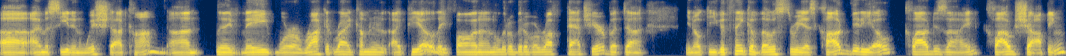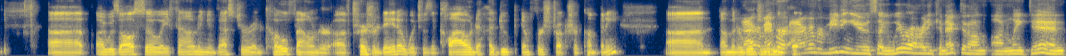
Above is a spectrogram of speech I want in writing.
Uh, I'm a seed in wish.com. Um, they, they were a rocket ride coming into the IPO. They've fallen on a little bit of a rough patch here, but, uh, you know, you could think of those three as cloud video, cloud design, cloud shopping. Uh, I was also a founding investor and co-founder of Treasure Data, which was a cloud Hadoop infrastructure company. Um, I'm an And I remember I remember meeting you. So we were already connected on on LinkedIn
